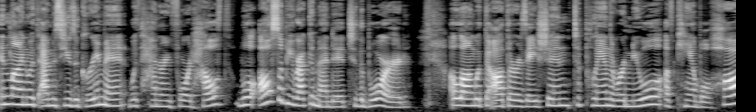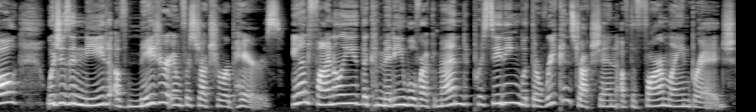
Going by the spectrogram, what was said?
in line with MSU's agreement with Henry Ford Health, will also be recommended to the board, along with the authorization to plan the renewal of Campbell Hall, which is in need of major infrastructure repairs. And finally, the committee will recommend proceeding with the reconstruction of the Farm Lane Bridge.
